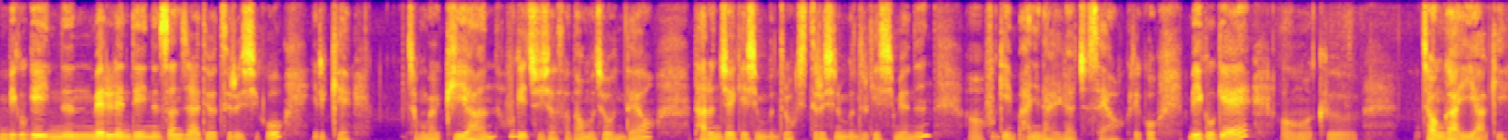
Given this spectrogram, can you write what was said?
미국에 있는 메릴랜드에 있는 선즈 라디오 들으시고 이렇게 정말 귀한 후기 주셔서 너무 좋은데요. 다른 주에 계신 분들 혹시 들으시는 분들 계시면은 어, 후기 많이 날려주세요. 그리고 미국의 어그 정가 이야기,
